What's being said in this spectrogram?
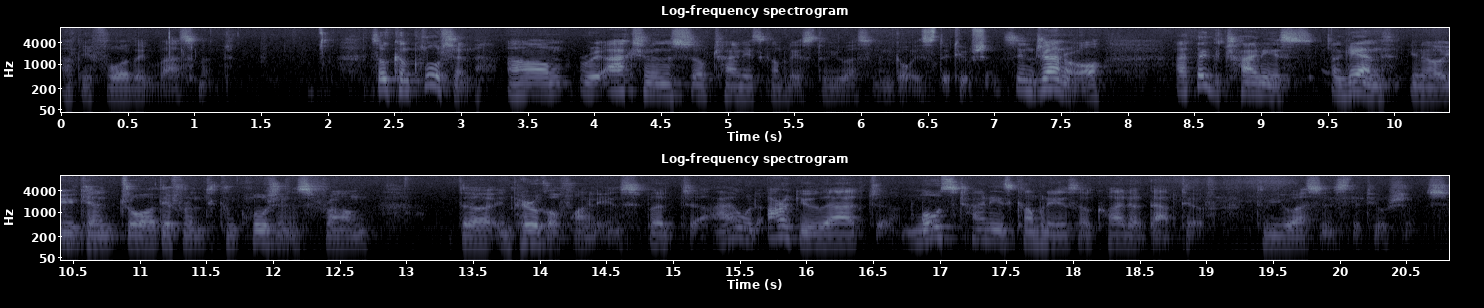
uh, before the investment. So conclusion, um, reactions of Chinese companies to U.S. legal institutions. In general, I think Chinese, again, you know, you can draw different conclusions from the empirical findings, but I would argue that most Chinese companies are quite adaptive to U.S. institutions.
